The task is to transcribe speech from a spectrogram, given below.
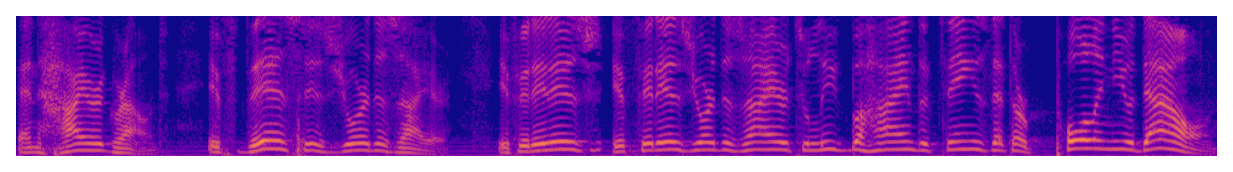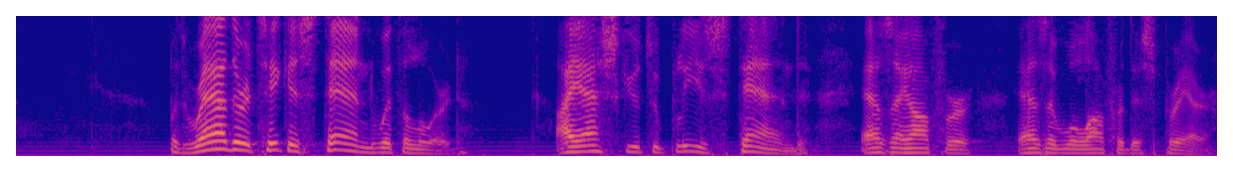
and higher ground. If this is your desire, if it is, if it is your desire to leave behind the things that are pulling you down, but rather take a stand with the Lord, I ask you to please stand as I offer, as I will offer this prayer.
